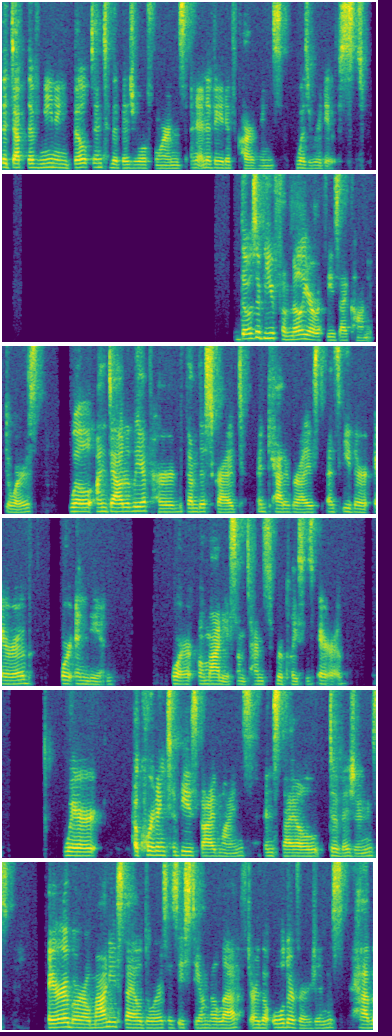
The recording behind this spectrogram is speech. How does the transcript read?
The depth of meaning built into the visual forms and innovative carvings was reduced. Those of you familiar with these iconic doors will undoubtedly have heard them described and categorized as either Arab or Indian, or Omani sometimes replaces Arab, where according to these guidelines and style divisions, Arab or Omani style doors, as you see on the left, are the older versions, have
